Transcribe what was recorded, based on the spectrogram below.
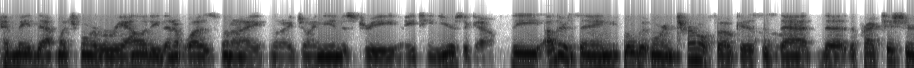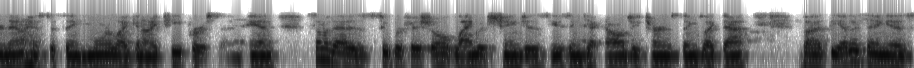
have made that much more of a reality than it was when I when I joined the industry 18 years ago. The other thing, a little bit more internal focus, is that the, the practitioner now has to think more like an IT person. And some of that is superficial language changes, using technology terms, things like that. But the other thing is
